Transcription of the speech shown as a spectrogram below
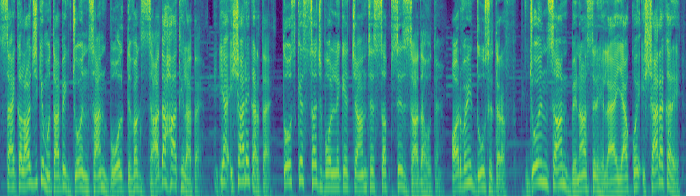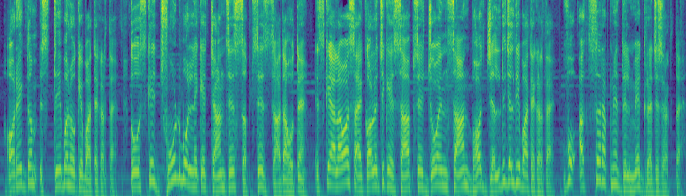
साइकोलॉजी के मुताबिक जो इंसान बोलते वक्त ज़्यादा हाथ हिलाता है या इशारे करता है तो उसके सच बोलने के चांसेस सबसे ज़्यादा होते हैं। और वहीं दूसरी तरफ़, जो इंसान बिना सिर हिलाए या कोई इशारा करे और एकदम स्टेबल होकर बातें करता है तो उसके झूठ बोलने के चांसेस सबसे ज़्यादा होते हैं। इसके अलावा साइकोलॉजी के हिसाब से जो इंसान बहुत जल्दी जल्दी बातें करता है, वो अक्सर अपने दिल में ग्रजेस रखता है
